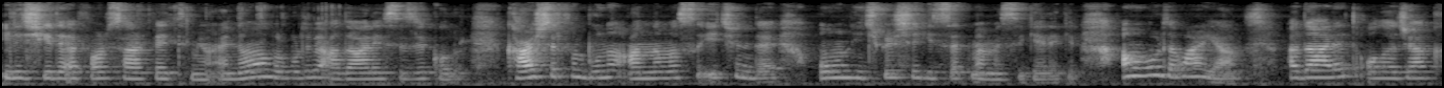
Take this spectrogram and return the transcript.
İlişkide efor sarf etmiyor. E ne olur burada bir adaletsizlik olur. Karşı tarafın bunu anlaması için de onun hiçbir şey hissetmemesi gerekir. Ama burada var ya adalet olacak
